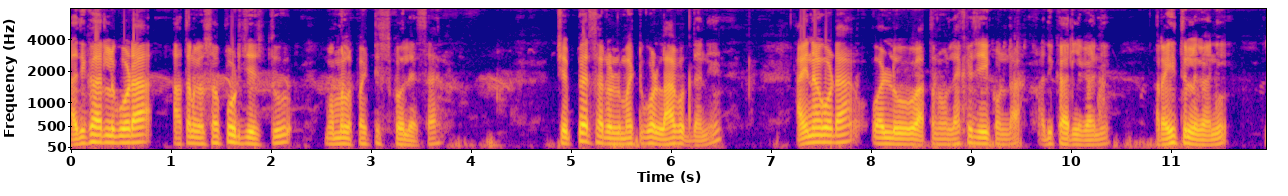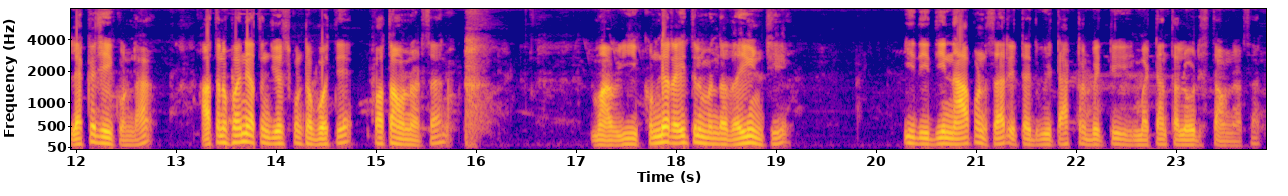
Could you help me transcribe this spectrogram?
అధికారులు కూడా అతనికి సపోర్ట్ చేస్తూ మమ్మల్ని పట్టించుకోలేదు సార్. చెప్పారు సార్ వాళ్ళు మట్టి కూడా లాగొద్దని. అయినా కూడా వాళ్ళు అతను లెక్క చేయకుండా అధికారులు కానీ రైతులు కానీ లెక్క చేయకుండా అతని పని అతను చేసుకుంటా పోతే పోతా ఉన్నాడు సార్. మా ఈ కుండే రైతుల మీద దయించి ఇది దీన్ని ఆపండి సార్. ఇట్లా ఈ ట్రాక్టర్ పెట్టి మట్టి అంతా లోడిస్తూ ఉన్నాడు సార్.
